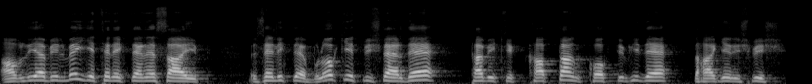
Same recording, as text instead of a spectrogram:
avlayabilme yeteneklerine sahip. Özellikle Blok 70'lerde tabii ki kaptan koktipi de daha gelişmiş.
